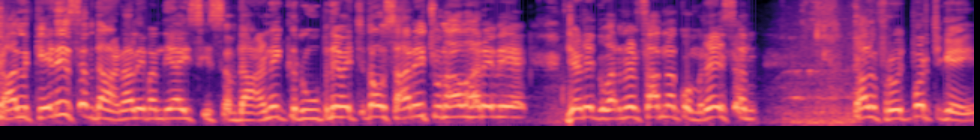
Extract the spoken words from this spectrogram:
ਕੱਲ ਕਿਹੜੇ ਸੰਵਿਧਾਨ ਵਾਲੇ ਬੰਦੇ ਆਏ ਸੀ? ਸੰਵਿਧਾਨਿਕ ਰੂਪ ਦੇ ਵਿੱਚ ਤਾਂ ਉਹ ਸਾਰੇ ਚੁਣਾਵ ਹਾਰੇ ਹੋਏ ਹੈ ਜਿਹੜੇ ਗਵਰਨਰ ਸਾਹਿਬ ਨਾਲ ਘੁੰਮ ਰਹੇ ਸਨ। ਕੱਲ ਫਿਰੋਜ਼ਪੁਰ ਚ ਗਏ,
